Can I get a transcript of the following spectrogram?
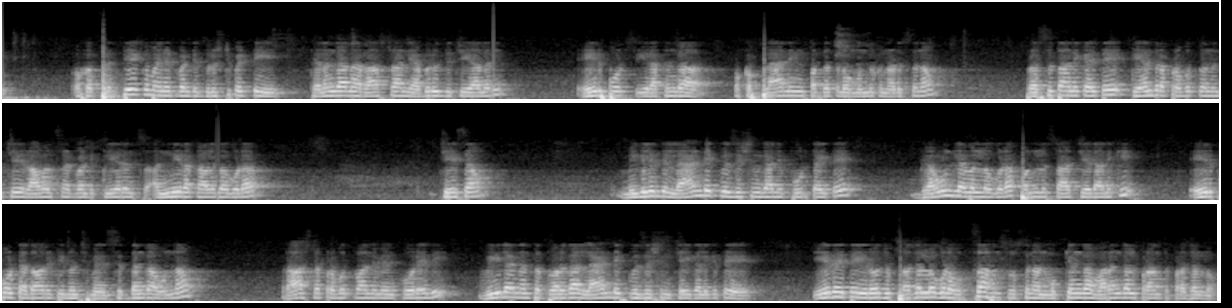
ఒక ప్రత్యేకమైనటువంటి దృష్టి పెట్టి తెలంగాణ రాష్ట్రాన్ని అభివృద్ధి చేయాలని ఎయిర్పోర్ట్స్ ఈ రకంగా ఒక ప్లానింగ్ పద్ధతిలో ముందుకు నడుస్తున్నాం. ప్రస్తుతానికైతే కేంద్ర ప్రభుత్వం నుంచి రావాల్సినటువంటి క్లియరెన్స్ అన్ని రకాలుగా కూడా చేశాం. మిగిలింది ల్యాండ్ ఎక్విజిషన్ కానీ పూర్తయితే గ్రౌండ్ లెవెల్లో కూడా పనులు స్టార్ట్ చేయడానికి ఎయిర్పోర్ట్ అథారిటీ నుంచి మేము సిద్ధంగా ఉన్నాం. రాష్ట్ర ప్రభుత్వాన్ని మేము కోరేది వీలైనంత త్వరగా ల్యాండ్ ఎక్విజిషన్ చేయగలిగితే ఏదైతే ఈరోజు ప్రజల్లో కూడా ఉత్సాహం చూస్తున్నాను ముఖ్యంగా వరంగల్ ప్రాంత ప్రజల్లో.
